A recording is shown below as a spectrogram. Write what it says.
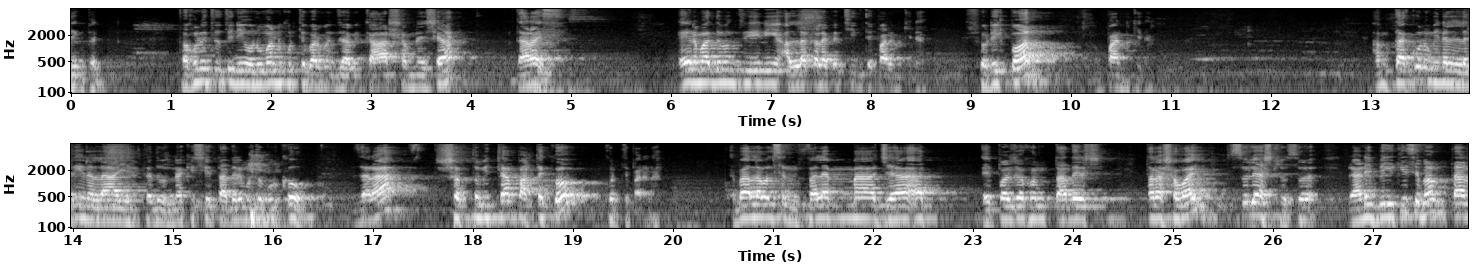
দেখবেন, তখনই তো তিনি অনুমান করতে পারবেন যে আমি কার সামনে এসে দাঁড়াইছি। এর মাধ্যমে তিনি আল্লাহ তালাকে চিনতে পারেন কিনা, সঠিক পথ পান কিনা। আম তাকুনু মিনাল্লাযিনা লা ইয়াহতাদুন, নাকি সে তাদের মতো মূর্খ যারা সত্য মিথ্যা পার্থক্য করতে পারে না। এবার আল্লাহ বলছেন, ফালাম্মা জাআত এরপর যখন তাদের তারা সবাই চলে আসলো সো- রানী বিলকিস এবং তার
